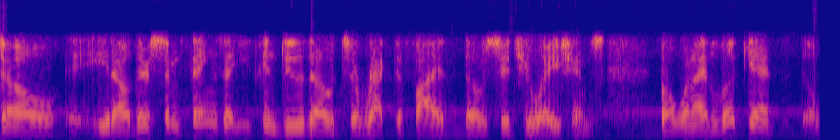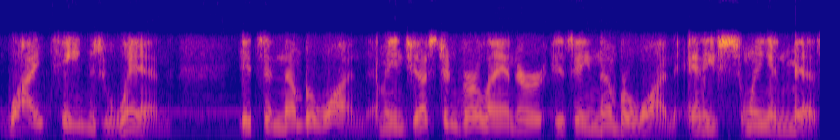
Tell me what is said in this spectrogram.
So, you know, there's some things that you can do, though, to rectify those situations. But when I look at why teams win, it's a number one. I mean, Justin Verlander is a number one, and he's swing and miss.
